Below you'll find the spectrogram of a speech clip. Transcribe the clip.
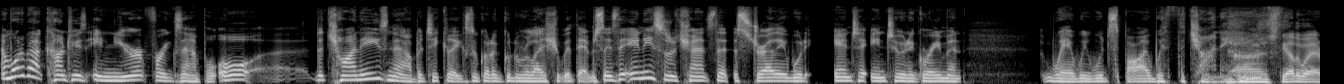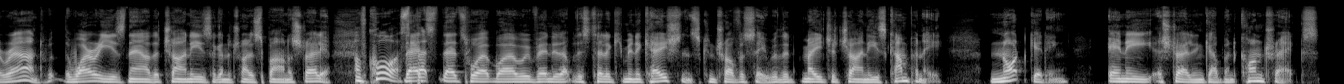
And what about countries in Europe, for example, or uh, the Chinese now, particularly, because we've got a good relationship with them? So is there any sort of chance that Australia would enter into an agreement? where we would spy with the Chinese. No, it's the other way around. The worry is now the Chinese are going to try to spy on Australia. Of course. That's, that's why, why we've ended up with this telecommunications controversy with a major Chinese company not getting any Australian government contracts.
